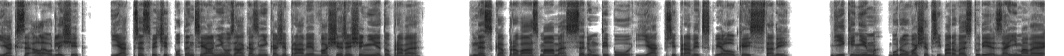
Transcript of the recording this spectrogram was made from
Jak se ale odlišit? Jak přesvědčit potenciálního zákazníka, že právě vaše řešení je to pravé? Dneska pro vás máme sedm tipů, jak připravit skvělou case study. Díky nim budou vaše případové studie zajímavé,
